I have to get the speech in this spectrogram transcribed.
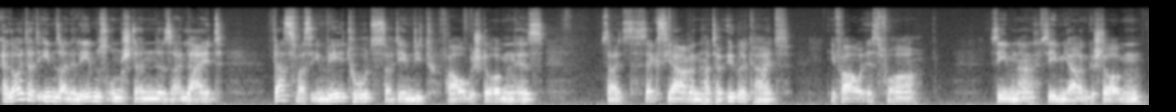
erläutert ihm seine Lebensumstände, sein Leid, das, was ihm wehtut, seitdem die Frau gestorben ist. Seit sechs Jahren hat er Übelkeit. Die Frau ist vor sieben, sieben Jahren gestorben.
